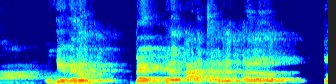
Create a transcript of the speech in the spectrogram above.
กาย โอเคไหมลูกแบ่งเพื่อการเจริญเติบโต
